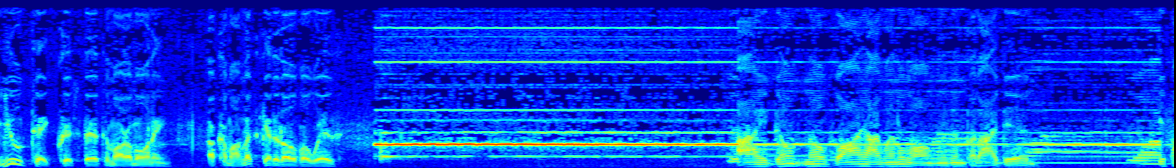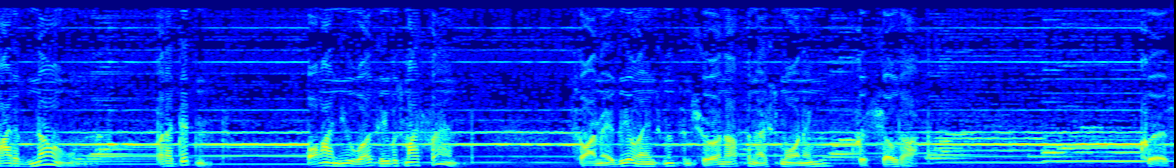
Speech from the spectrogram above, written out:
You take Chris there tomorrow morning. Oh, come on, let's get it over with. I don't know why I went along with him, but I did. If I'd have known, but I didn't. All I knew was he was my friend. So I made the arrangements, and sure enough, the next morning, Chris showed up. Chris,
